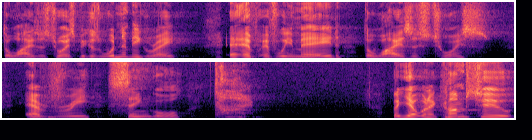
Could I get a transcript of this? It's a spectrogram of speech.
the wisest choice? Because wouldn't it be great if, if we made the wisest choice every single time. But yet, when it comes to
